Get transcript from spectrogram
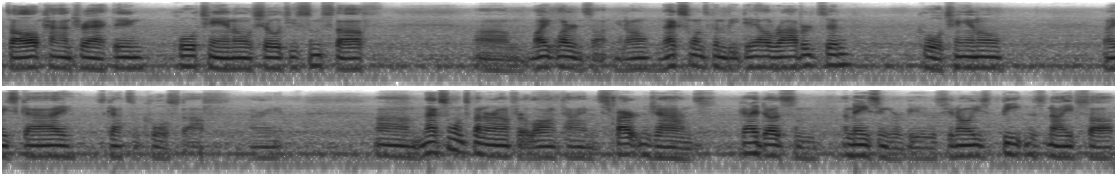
It's all contracting. Cool channel. Shows you some stuff um, might learn something, you know. Next one's going to be Dale Robertson. Cool channel. Nice guy. He's got some cool stuff. Alright. Um, next one's been around for a long time. It's Spartan Johns. Guy does some amazing reviews. You know, he's beating his knives up.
